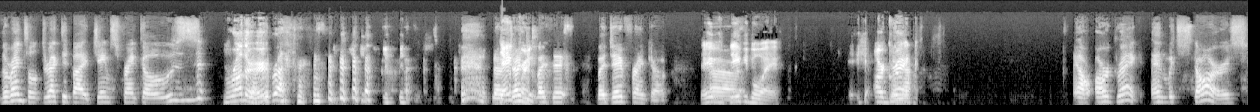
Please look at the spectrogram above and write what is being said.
The Rental, directed by James Franco's Brother. brother. no, Dave directed by Dave, by Dave Franco. Dave, Uh, Davy Boy. Our Greg. Our, our Greg, and which stars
